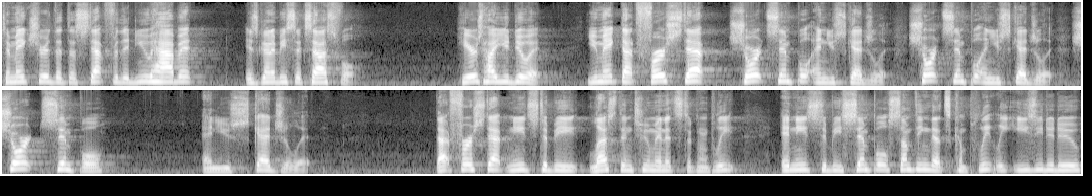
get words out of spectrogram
to make sure that the step for the new habit is going to be successful. Here's how you do it you make that first step short, simple, and you schedule it. Short, simple, and you schedule it. Short, simple, and you schedule it. That first step needs to be less than two minutes to complete. It needs to be simple, something that's completely easy to do.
